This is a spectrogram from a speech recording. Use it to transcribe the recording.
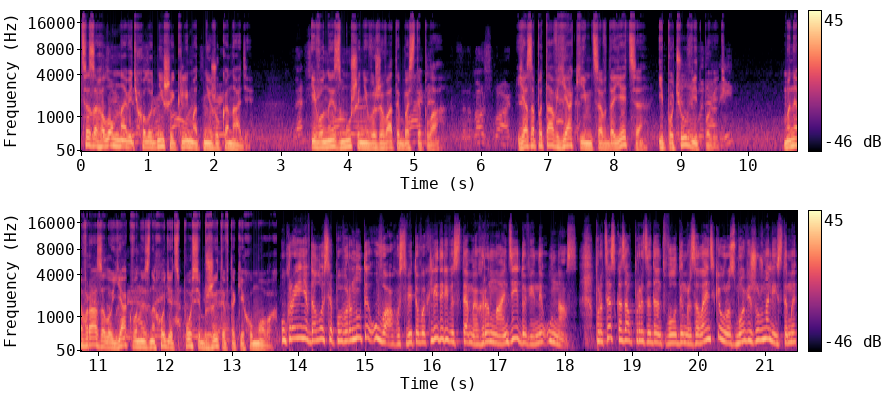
Це загалом навіть холодніший клімат ніж у Канаді, і вони змушені виживати без тепла. Я запитав, як їм це вдається, і почув відповідь. Мене вразило, як вони знаходять спосіб жити в таких умовах. Україні вдалося повернути увагу світових лідерів із теми Гренландії до війни у нас. Про це сказав президент Володимир Зеленський у розмові з журналістами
